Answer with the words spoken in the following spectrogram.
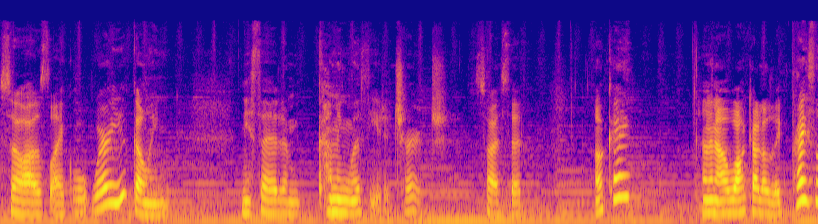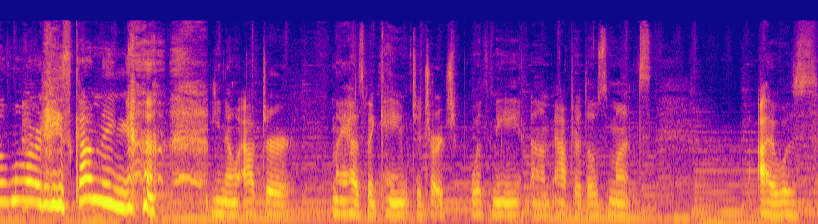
So I was like, Well, where are you going? And he said, I'm coming with you to church. So I said, Okay. And then I walked out, I was like, praise the Lord, he's coming. you know, after my husband came to church with me um, after those months, I was,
